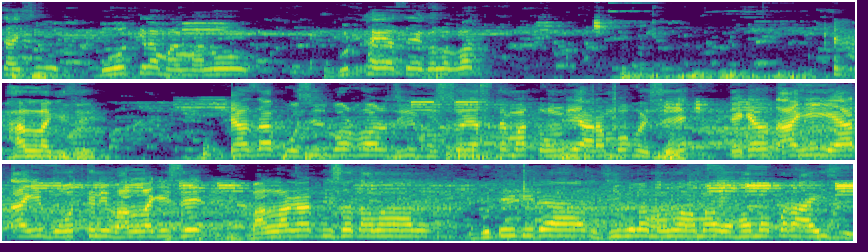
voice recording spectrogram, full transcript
চাইছোঁ বহুতকেইটা মানুহ গোট খাই আছে একেলগত। ভালো লাগিছে। দুহেজাৰ পঁচিছ বৰ্ষৰ যি বিশ্ব ইস্তেমা টংগী আৰম্ভ হৈছে, তেখেতত আহি ইয়াত আহি বহুতখিনি ভালো লাগিছে। ভালো লগাৰ পিছত আমাৰ গোটেইকেইটা যিবিলাক মানুহ আমাৰ অসমৰ পৰা আহিছোঁ,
